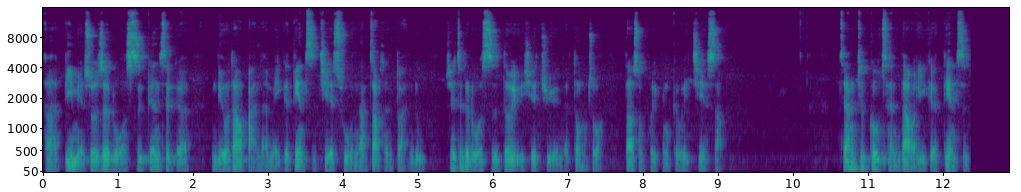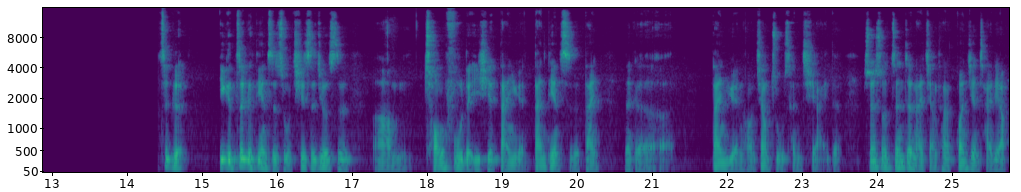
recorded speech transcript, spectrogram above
呃，避免说这螺丝跟这个流道板呢每个电池接触，那造成短路，所以这个螺丝都有一些绝缘的动作，到时候会跟各位介绍。这样就构成到一个电池，这个一个这个电池组其实就是嗯重复的一些单元单电池的单那个单元哈，这样组成起来的。所以说真正来讲，它的关键材料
